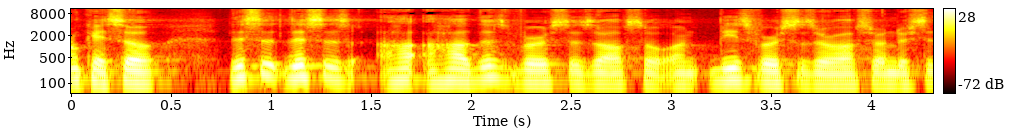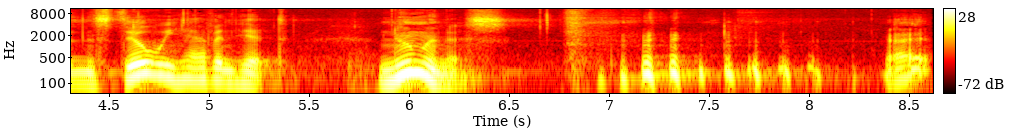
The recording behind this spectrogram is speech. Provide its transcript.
Okay, so this is this is how, how this verse is also on, these verses are also understood, and still we haven't hit numinous. right?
